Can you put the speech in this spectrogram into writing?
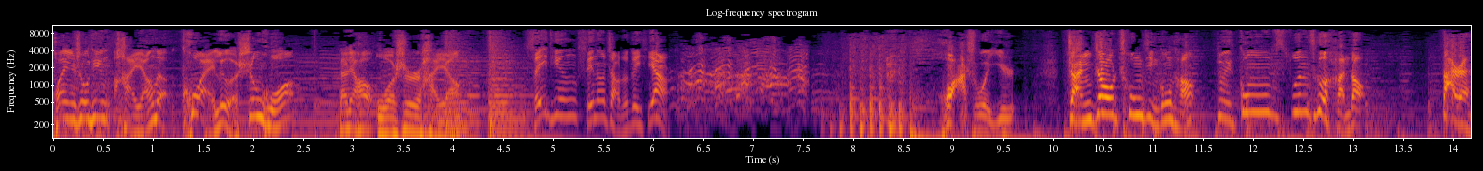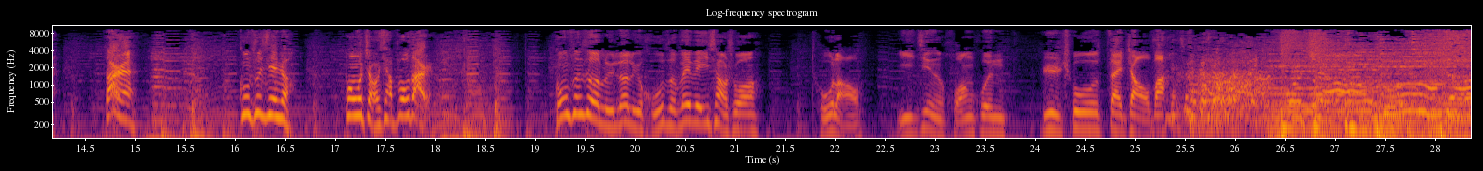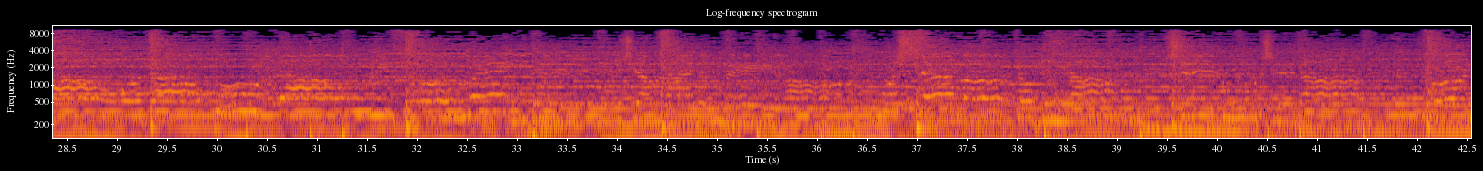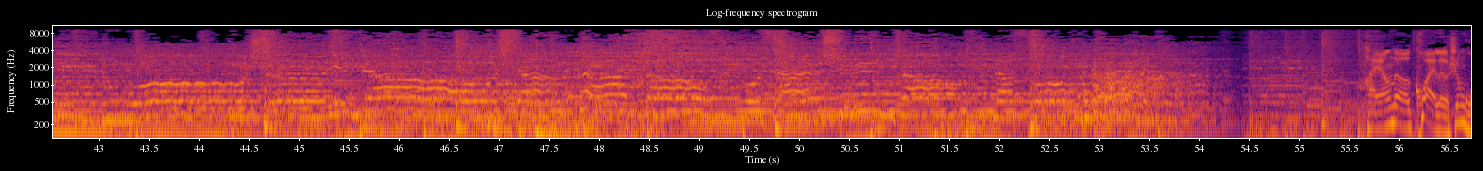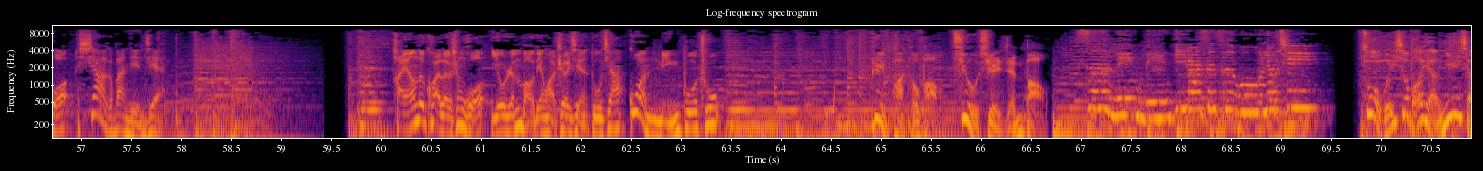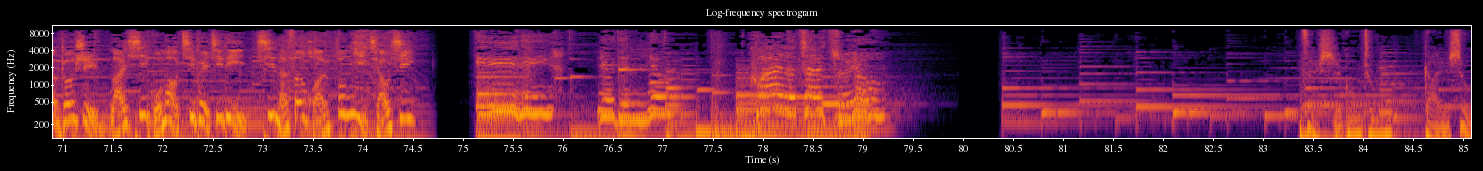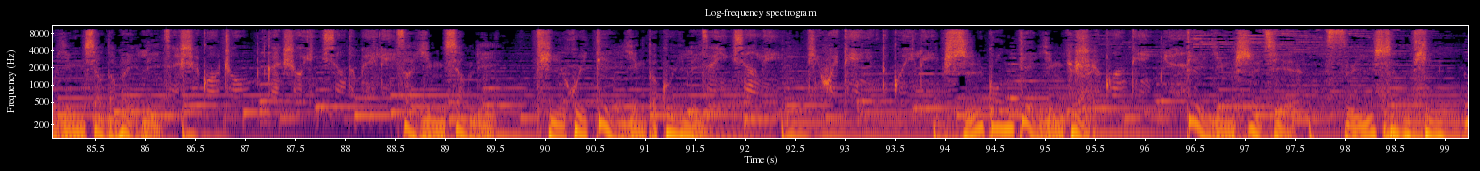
欢迎收听海洋的快乐生活。大家好，我是海洋。谁听谁能找着对象。话说一日，展昭冲进公堂，对公孙策喊道：“大人，大人！”公孙先生，帮我找一下包大人。公孙策捋了捋胡子，微微一笑说：“徒劳，已近黄昏，日出再找吧。”洋的快乐生活，下个半点见。海洋的快乐生活由人保电话车险独家冠名播出。电话投保就选人保。四零零一二三四五六七。做维修保养、音响装饰，来西国贸汽配基地西南三环丰益桥西。一零六点六，快乐在左右。在时光中。感受影像的魅力，在时光中感受影像的魅力，在影像里体会电影的瑰丽，在影像里体会电影的瑰丽。时光电影院，时光电影院，电影世界随身听。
